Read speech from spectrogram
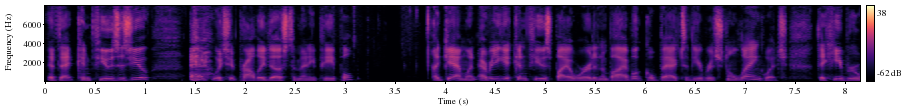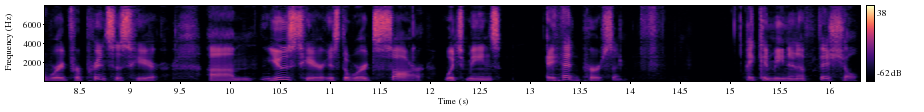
If that confuses you, which it probably does to many people, Again, whenever you get confused by a word in the Bible, go back to the original language. The Hebrew word for princes here, um, used here, is the word sar, which means a head person. It can mean an official.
